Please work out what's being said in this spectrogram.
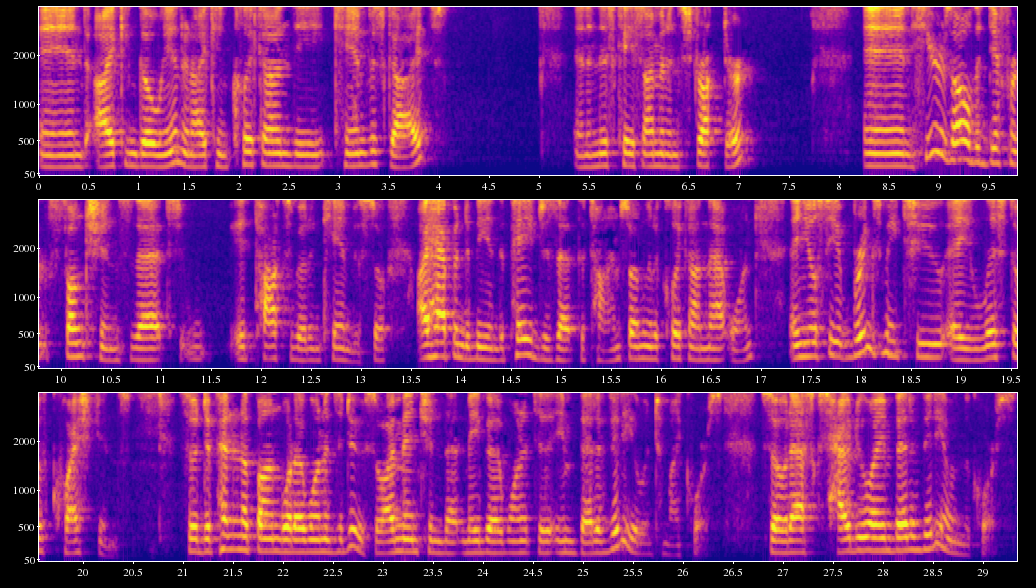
and I can go in and I can click on the Canvas guides and in this case I'm an instructor and here's all the different functions that it talks about in Canvas. So I happen to be in the pages at the time, so I'm going to click on that one. And you'll see it brings me to a list of questions. So depending upon what I wanted to do. So I mentioned that maybe I wanted to embed a video into my course. So it asks, how do I embed a video in the course?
